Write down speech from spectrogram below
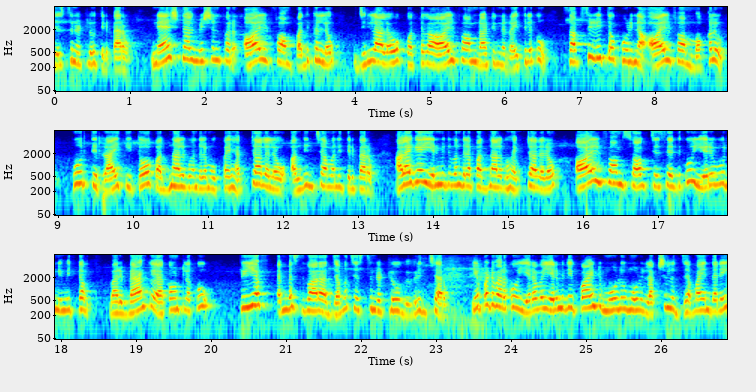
చేస్తున్నట్లు తెలిపారు. National mission for oil palm పథకంలో జిల్లాలో కొత్తగా ఆయిల్ ఫామ్ నాటిన రైతులకు సబ్సిడీతో కూడిన ఆయిల్ ఫామ్ మొక్కలు పూర్తి రాయితీతో పద్నాలుగు వందల ముప్పై హెక్టార్లలో అందించామని తెలిపారు. అలాగే ఎనిమిది వందల పద్నాలుగు హెక్టార్లలో ఆయిల్ ఫామ్ సాగు చేసేందుకు ఎరువు నిమిత్తం వారి బ్యాంకు అకౌంట్లకు పిఎఫ్ఎంఎస్ ద్వారా జమ చేస్తున్నట్లు వివరించారు. ఇప్పటి వరకు ఇరవై ఎనిమిది పాయింట్ మూడు మూడు లక్షలు జమ అయిందని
